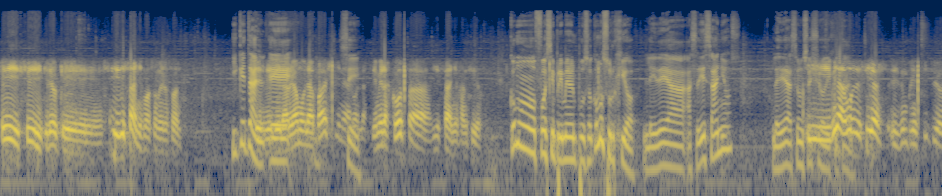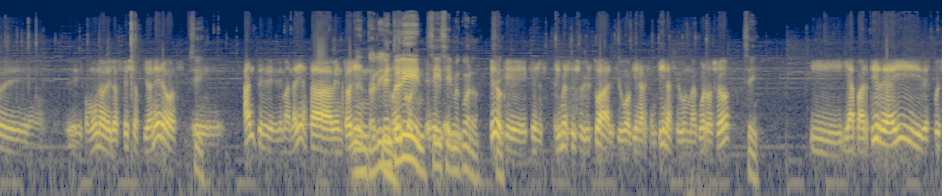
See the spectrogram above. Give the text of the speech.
Sí, sí, creo que... Sí, 10 años más o menos son. ¿Y qué tal? Desde que eh, largamos la página, las primeras cosas, 10 años han sido. ¿Cómo fue ese primer impulso? ¿Cómo surgió la idea hace 10 años? La idea de hacer un sello Y mira, vos decías desde un principio de eh, como uno de los sellos pioneros. Eh, antes de, Mandarina estaba Ventolín. Ventolín, sí, sí, me acuerdo. Creo que, es el primer sello virtual que hubo aquí en Argentina, según me acuerdo yo. Sí. Y, a partir de ahí, después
